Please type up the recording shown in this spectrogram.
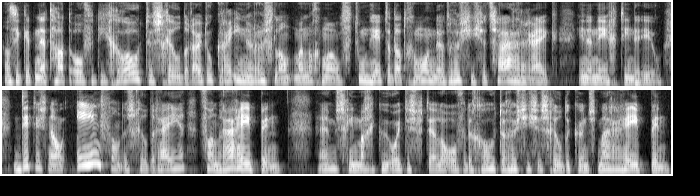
Als ik het net had over die grote schilder uit Oekraïne, Rusland. Maar nogmaals, toen heette dat gewoon het Russische Tsarenrijk in de 19e eeuw. Dit is nou één van de schilderijen van Repin. misschien mag ik u ooit eens vertellen over de grote Russische schilderkunst, maar Repin.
